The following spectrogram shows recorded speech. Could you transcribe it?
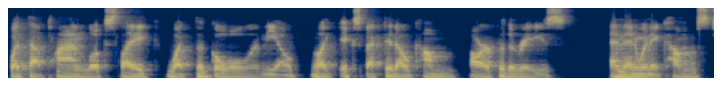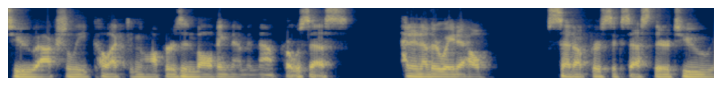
what that plan looks like, what the goal and the like expected outcome are for the raise. And then when it comes to actually collecting offers, involving them in that process. And another way to help set up for success there too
